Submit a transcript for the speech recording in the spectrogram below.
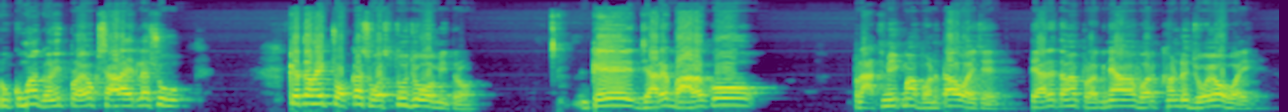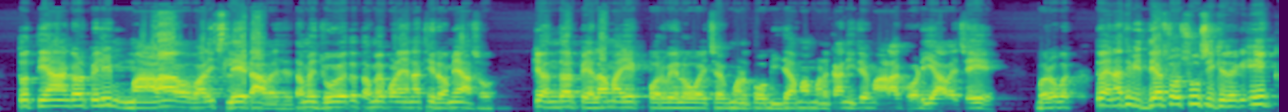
ટૂંકમાં ગણિત પ્રયોગશાળા એટલે શું? કે તમે એક ચોક્કસ વસ્તુ જુઓ મિત્રો, કે જ્યારે બાળકો પ્રાથમિકમાં ભણતા હોય છે, ત્યારે તમે પ્રજ્ઞા વર્ગખંડ જોયો હોય, તો ત્યાં આગળ પેલી માળાવાળી સ્લેટ આવે છે. તમે જોયો તો તમે પણ એનાથી રમ્યા છો કે અંદર પહેલામાં એક પરવેલો હોય છે મણકો, બીજામાં મણકાની જે માળા ઘોડી આવે છે એ. બરોબર? તો એનાથી વિદ્યાર્થીઓ શું શીખે છે? કે એક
